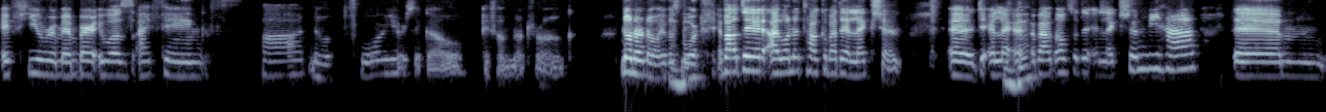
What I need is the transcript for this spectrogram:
if you remember it was i think five no four years ago if i'm not wrong no no no it was Mhm. more about the i want to talk about the election uh the ele- Mhm. about also the election we had um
